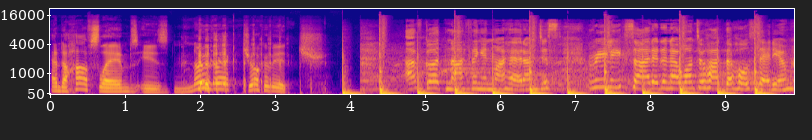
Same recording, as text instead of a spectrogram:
and a half slams is Novak Djokovic. I've got nothing in my head. I'm just really excited and I want to hug the whole stadium.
